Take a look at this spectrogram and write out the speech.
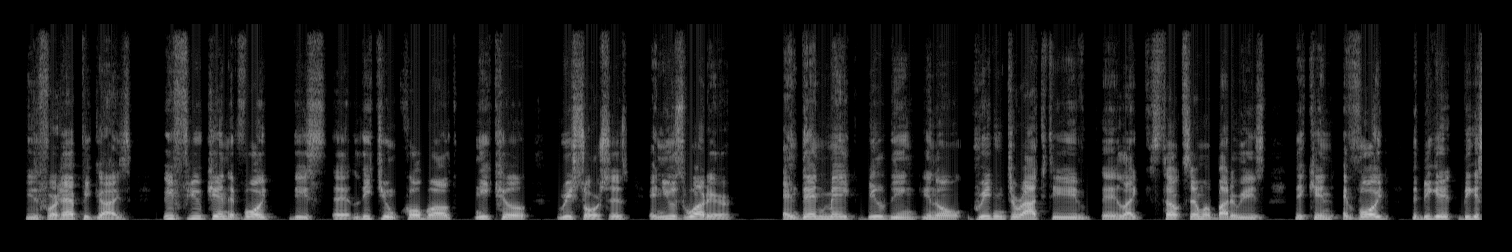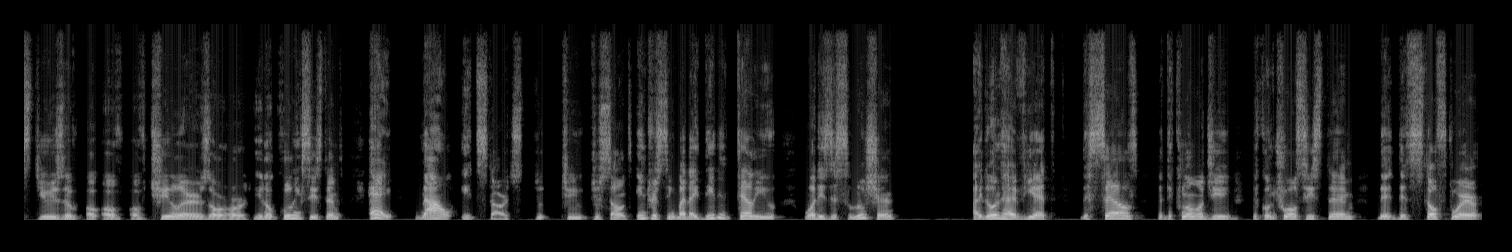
is for happy guys. If you can avoid these uh, lithium, cobalt, nickel resources and use water, and then make building, you know, grid interactive, uh, like thermal batteries. They can avoid the biggest biggest use of, of, of chillers or, or, you know cooling systems. Hey, now it starts to, to, to sound interesting. But I didn't tell you what is the solution. I don't have yet the cells, the technology, the control system, the, the software,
